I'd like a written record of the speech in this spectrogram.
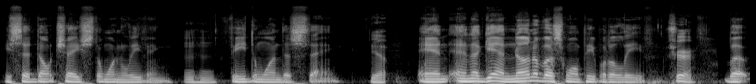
He said, "Don't chase the one leaving. Feed the one that's staying." Yep. And and again, none of us want people to leave. Sure. But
